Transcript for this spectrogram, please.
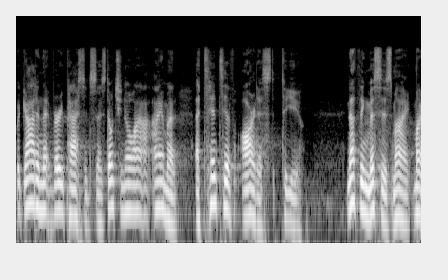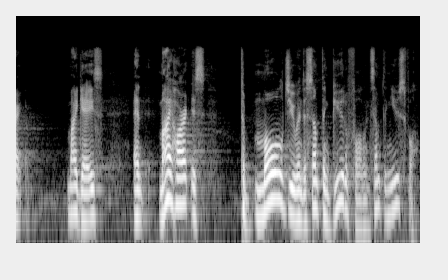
But God, in that very passage, says, Don't you know I, I am a attentive artist to you. Nothing misses my, my, my gaze. And my heart is to mold you into something beautiful and something useful.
